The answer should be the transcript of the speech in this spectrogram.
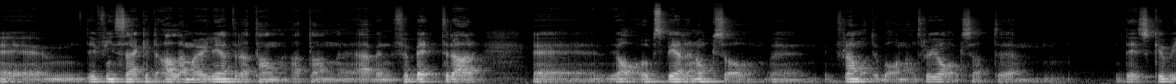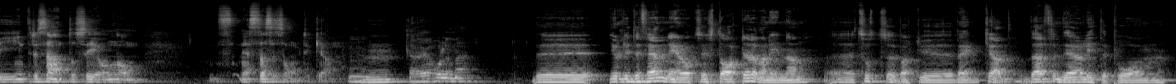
Eh, det finns säkert alla möjligheter att han, att han även förbättrar eh, ja, uppspelen också eh, framåt i banan tror jag. Så att eh, det skulle bli intressant att se honom nästa säsong tycker jag. Mm. Ja, jag håller med. Det gjorde lite förändringar också i startelvan innan. Eh, Tsutsu vart ju bänkad. Där funderar jag lite på om,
